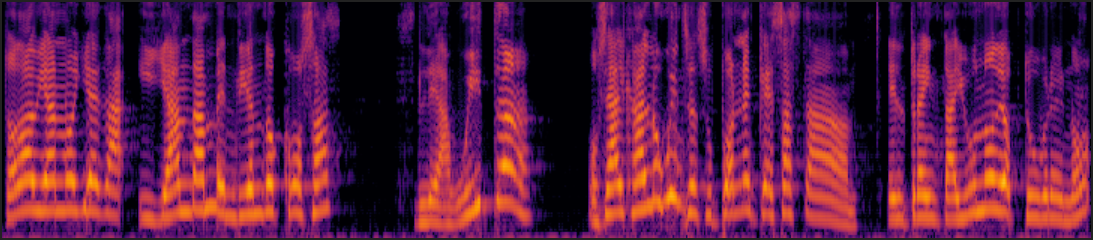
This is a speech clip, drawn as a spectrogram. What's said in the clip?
todavía no llega y ya andan vendiendo cosas, le agüita. O sea, el Halloween se supone que es hasta el 31 de octubre, ¿no?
